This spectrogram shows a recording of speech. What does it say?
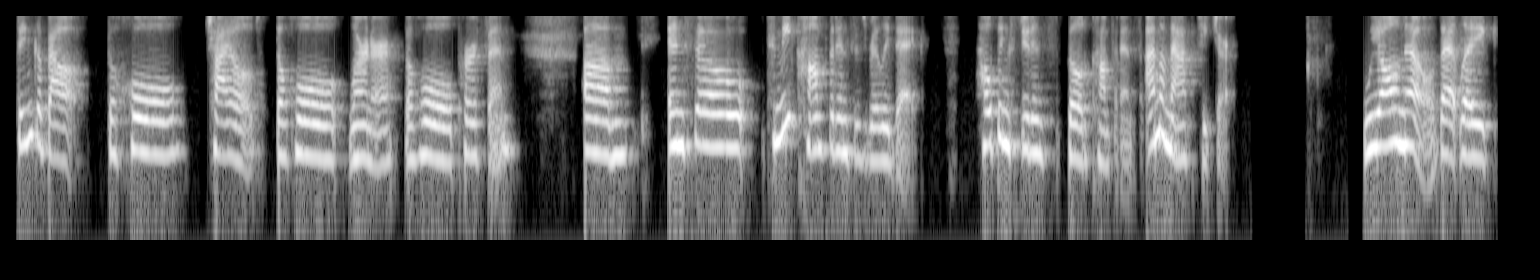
think about the whole child, the whole learner, the whole person. Um, and so to me, confidence is really big, helping students build confidence. I'm a math teacher. We all know that, like,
